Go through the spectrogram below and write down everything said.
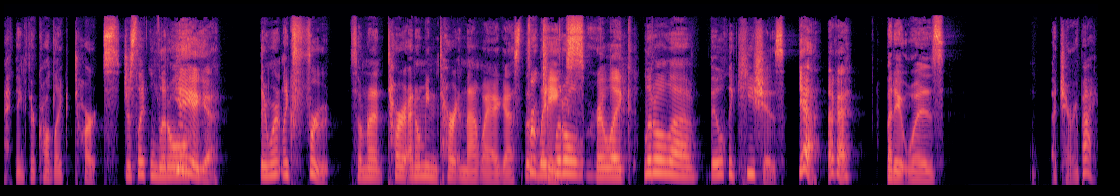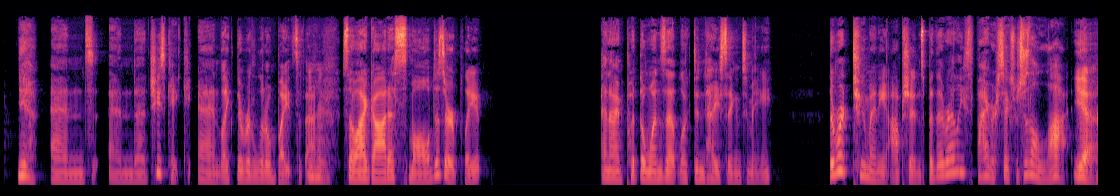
I think they're called like tarts, just like little. Yeah, yeah, yeah. They weren't like fruit, so I'm not tart. I don't mean tart in that way. I guess Fruit like cakes little or like little. uh They look like quiches, yeah, okay. but it was a cherry pie Yeah. and and a cheesecake and like there were little bites of that. Mhm. So I got a small dessert plate and I put the ones that looked enticing to me. There weren't too many options, but there were at least five or six, which is a lot. Yeah.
